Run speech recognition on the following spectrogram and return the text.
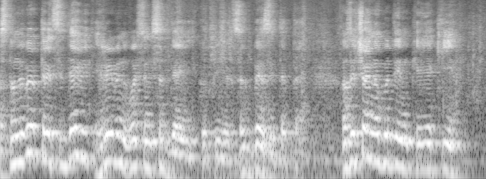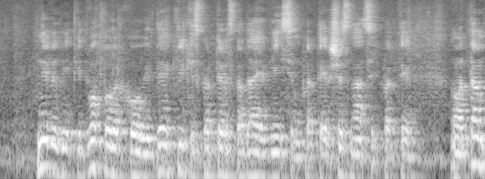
становив 39 гривень 89 копійок. Це без ІТП. А звичайно, будинки, які невеликі, двохповерхові, де кількість квартир складає 8 квартир, 16 квартир. Там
